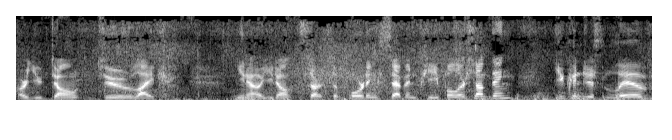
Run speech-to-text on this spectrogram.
or you don't do like, you know, you don't start supporting seven people or something, you can just live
